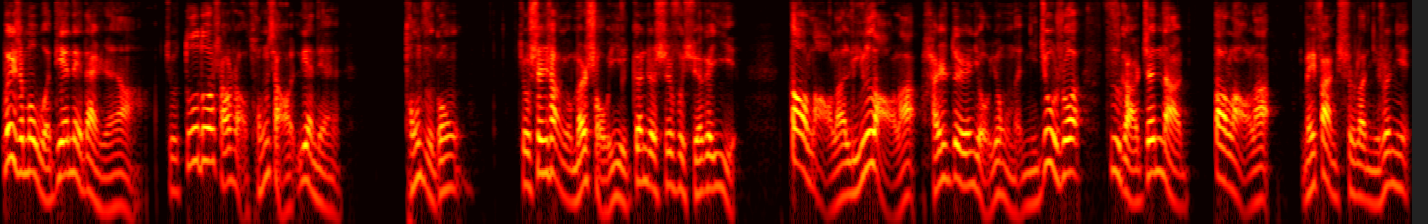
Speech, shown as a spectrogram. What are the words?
为什么我爹那代人啊，就多多少少从小练点童子功，就身上有门手艺，跟着师傅学个艺，到老了临老了还是对人有用的。你就说自个儿真的到老了没饭吃了，你说你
